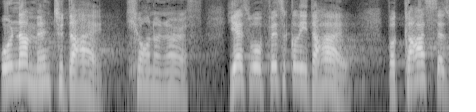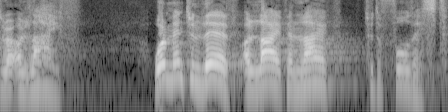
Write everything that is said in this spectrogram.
We're not meant to die here on earth. Yes, we'll physically die, but God says we're alive. We're meant to live a life and life to the fullest.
